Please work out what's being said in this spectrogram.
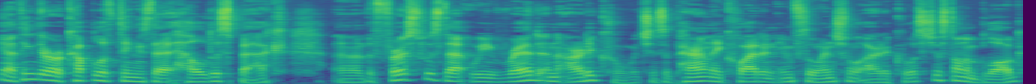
Yeah, I think there were a couple of things that held us back. Uh, the first was that we read an article, which is apparently quite an influential article. It's just on a blog.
